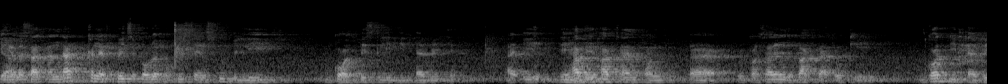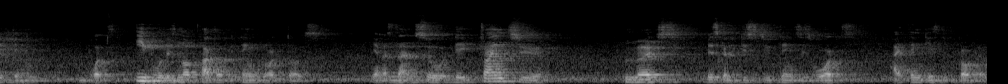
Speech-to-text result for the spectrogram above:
Yeah. understand? And that kind of creates a problem for Christians who believe God basically did everything. Uh, it, they have a hard time on uh, reconciling the fact that okay, God did everything, but evil is not part of the thing God does. You understand? So they're trying to merge basically these two things is what I think is the problem.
